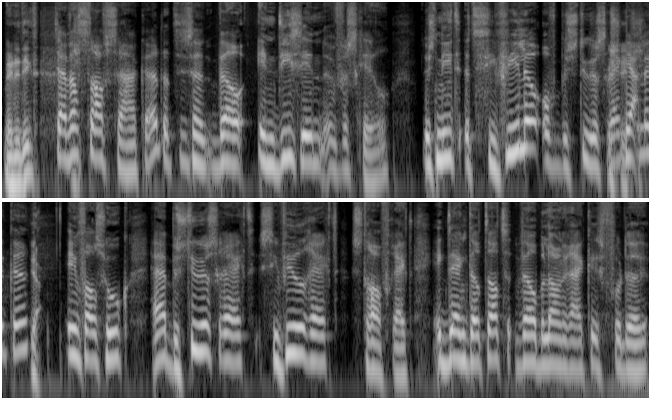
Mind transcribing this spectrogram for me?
Benedict. Het zijn wel strafzaken. Dat is een, wel in die zin een verschil. Dus niet het civiele of bestuursrechtelijke invalshoek. Hè, bestuursrecht, civielrecht, strafrecht. Ik denk dat dat wel belangrijk is voor de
